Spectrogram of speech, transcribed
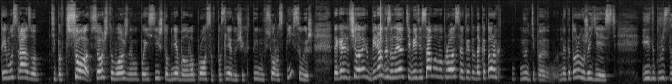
ты ему сразу, типа, все, все, что можно ему пояснить, чтобы не было вопросов последующих, ты ему все расписываешь, так этот человек берет и задает тебе эти самые вопросы, ответы на которых, ну, типа, на которые уже есть. И ты просто...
